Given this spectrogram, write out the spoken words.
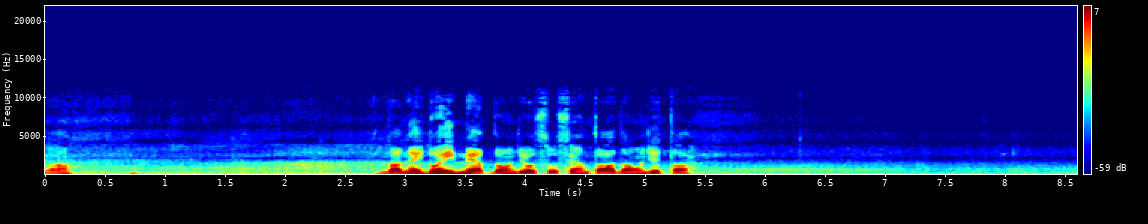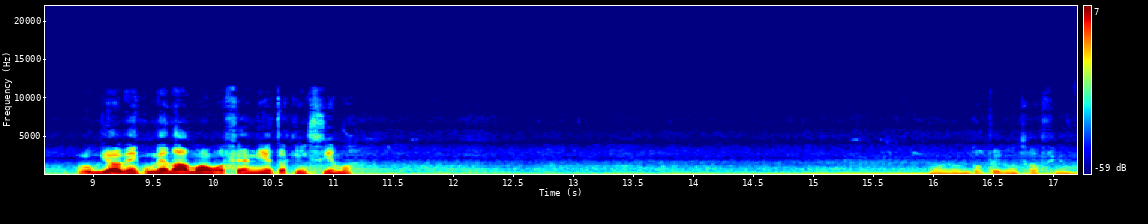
Tá? Não dá nem dois metros de onde eu sou sentado, aonde ele tá. O biá vem comer na mão, a fêmea tá aqui em cima. Eu não tô pegando essa firma.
